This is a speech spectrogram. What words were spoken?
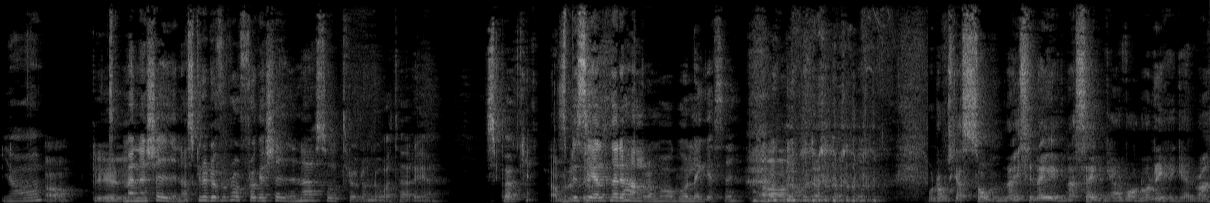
ja. Ja, det är... Men när tjejerna, skulle du få fråga tjejerna så tror de nog att det här är spöken. Ja, det- Speciellt när det handlar om att gå och lägga sig. Ja. Och de ska somna i sina egna sängar var någon regel va?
